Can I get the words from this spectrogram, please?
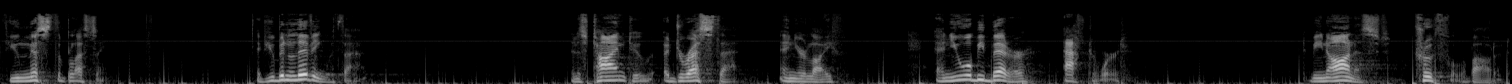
If you miss the blessing, if you've been living with that, then it's time to address that in your life, and you will be better afterward. To being honest, truthful about it.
